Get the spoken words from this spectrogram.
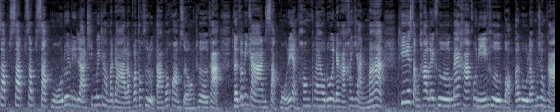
สับสับสับสับหมูด้วยลีลาที่ไม่ธรรมดา แล้วก็ต้องสะดุดตาเพราะความสวยของเธอค่ะ เธอก็มีการสับหมูได้อย่างคล่องแคล่วด้วยนะคะ ขยันมาก ที่สำคัญเลยคือแม่ค้าคนนี้คือบอกก็รู้แล้วผู้ชมค่ะ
